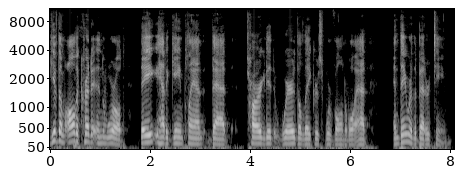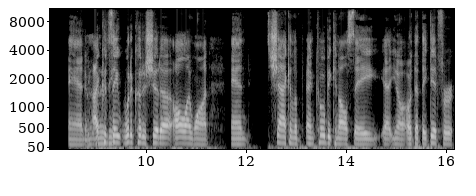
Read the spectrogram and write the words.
give them all the credit in the world. They had a game plan that targeted where the Lakers were vulnerable at, and they were the better team. And the I could team. say woulda, coulda, shoulda, all I want. And Shaq and Le- and Kobe can all say, uh, you know, or that they did for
